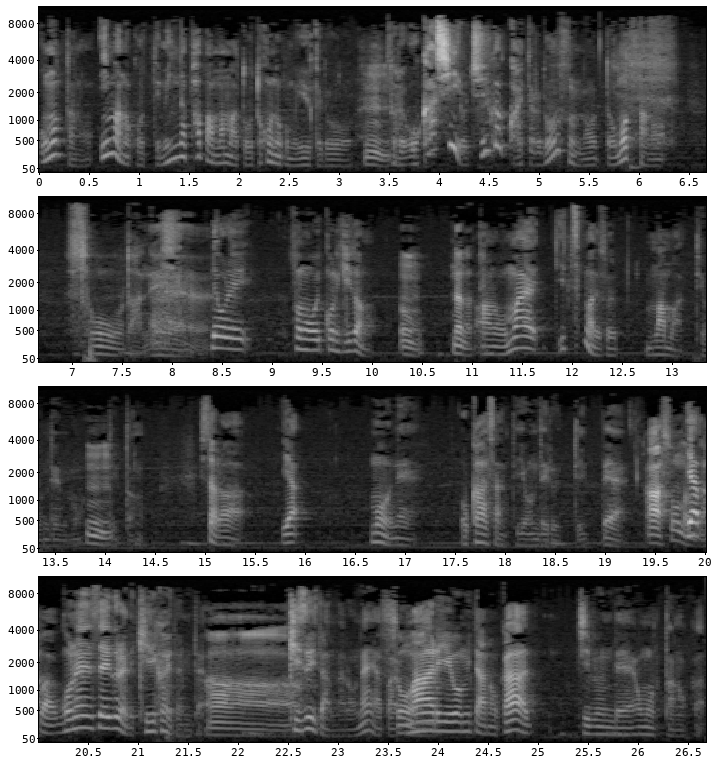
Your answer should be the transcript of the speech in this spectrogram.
思ったの。今の子ってみんなパパママと男の子も言うけど、うん。それおかしいよ。中学帰ったらどうすんの？って思ったのそうだね。で俺その甥っ子に聞いたの。うん。なんだってあのお前いつまでそれママって呼んでんの、うん。って言ったの。したらいやもうねお母さんって呼んでるって言ってあそうなんだ。やっぱ5年生ぐらいで切り替えたみたいああ気づいたんだろうねやっぱ。そうなんだ。周りを見たのか自分で思ったのか。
